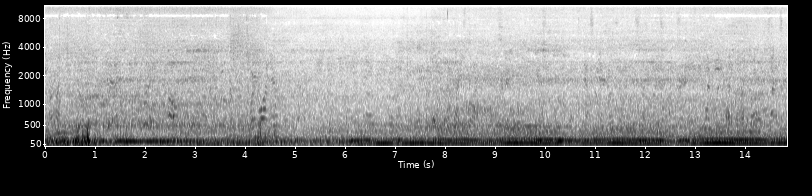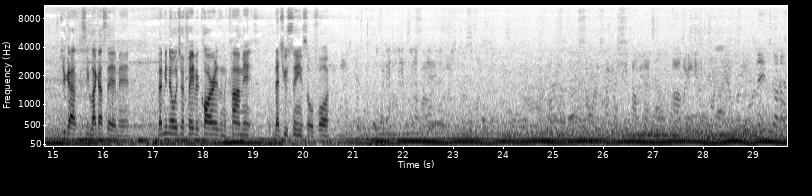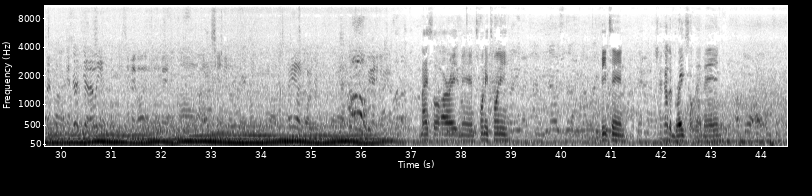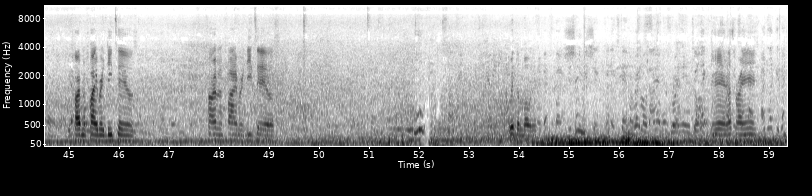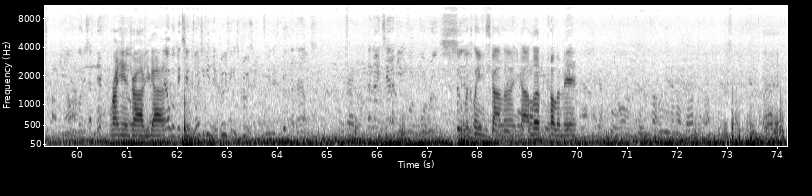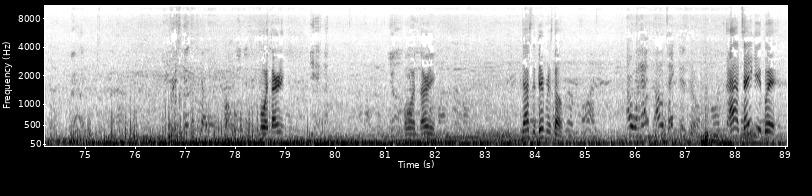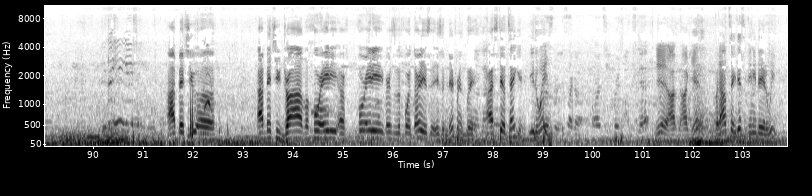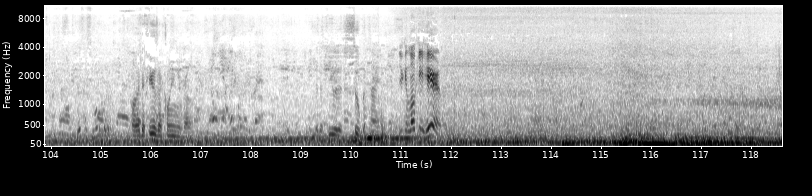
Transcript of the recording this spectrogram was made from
You guys can see, like I said, man, let me know what your favorite car is in the comments that you've seen so far. Little R8, man. 2020 V10. Check out the brakes on that, man. Carbon fiber details. Carbon fiber details. With the motor. Yeah, that's right hand. Right hand drive, you guys. That would be too, once you get into cruising, it's cruising. I mean, there's really nothing else. That 910 of you. Super clean skyline. You got I love the color, man. Really? 430. Yeah. Yo. 430. That's the difference though. I will have. I will take this though. I'll take it, but I bet you uh I bet you drive a 480 or 488 versus a 430 it's a, it's a difference, but I still take it either way. It's like a RT versus step. Yeah, I, I guess. But I'll take this any day of the week. This is smoother. Oh, the diffuser clean, bro. The diffuser is super tight. You can low-key hear him.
